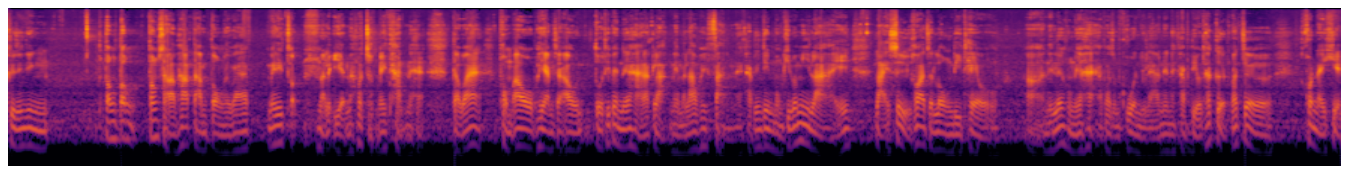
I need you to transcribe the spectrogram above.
คือจริงๆต้องต้องต้องสารภาพตามตรงเลยว่าไม่ได้จดมาละเอียดมากเพราะจดไม่ทันนะฮะแต่ว่าผมเอาพยายามจะเอาตัวที่เป็นเนื้อหาหลักๆเนี่ยมาเล่าให้ฟังนะครับ จริงๆ ผมคิดว่ามีหลายหลายสื่อเขาอาจจะลงดีเทลในเรื่องของเนื้อหาพอสมควรอยู่แล้วเนี่ยนะครับ เดี๋ยวถ้าเกิดว่าเจอคนไหนเขียน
